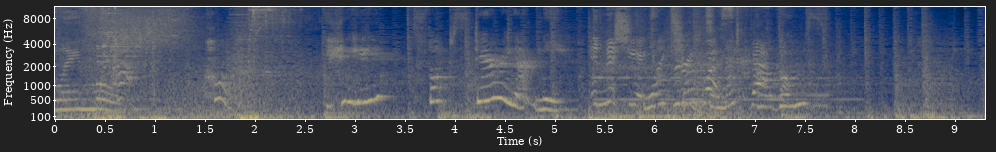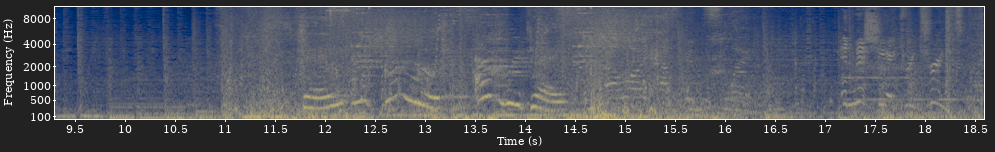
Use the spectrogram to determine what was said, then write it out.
Slain Lord. Huh. Stop staring at me. Initiate Why. Request backup. problems? Stay in a good mood every day. An Ally has been slain. Initiate retreat.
